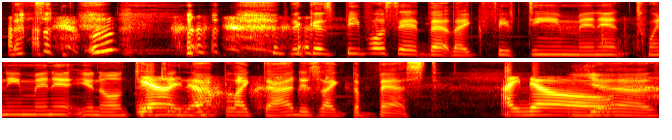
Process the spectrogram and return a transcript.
That's Oops. because people said that like 15 minute, 20 minute, you know, taking Yeah, I a know. nap like that is like the best. I know. Yeah,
